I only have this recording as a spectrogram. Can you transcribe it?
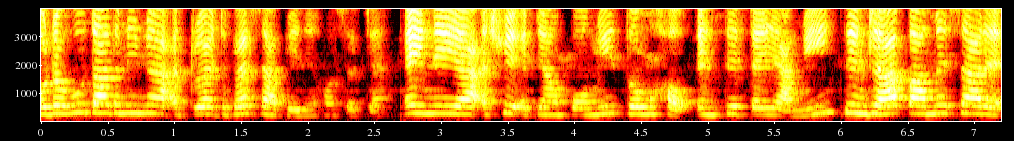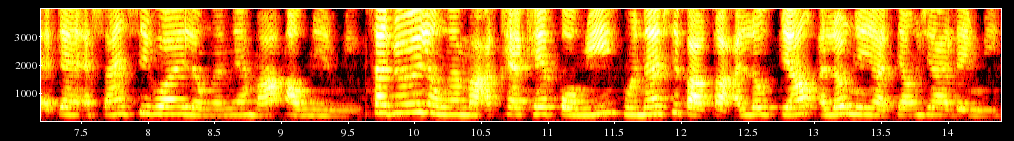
ဟိုတဟူသားသမီးများအတွက်တပတ်စာပေးတဲ့ hospital အိမ်နေရအရွှေ့အပြောင်းပေါ်ပြီးသို့မဟုတ်အိမ်သစ်တက်ရမည်တင်ကြားပါမစ်စတဲ့အပြန်အဆိုင်စီးပွားရေးလုပ်ငန်းများမှာအောင်မြင်မည်စိုက်ပျိုးရေးလုပ်ငန်းမှာအခက်အခဲပေါ်ပြီးဝန်ထမ်းဖြစ်ပါကအလုပ်ပြောင်းအလုပ်နေရပြောင်းရလိမ့်မည်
